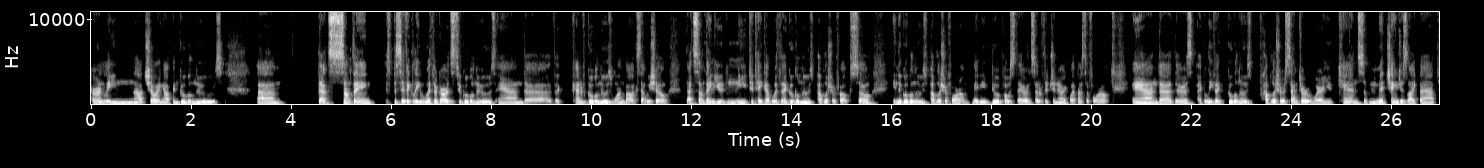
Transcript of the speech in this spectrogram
currently not showing up in Google News. Um, that's something specifically with regards to Google News and uh, the kind of Google News one box that we show. That's something you'd need to take up with the Google News publisher folks. So in the Google News publisher forum, maybe do a post there instead of the generic webmaster forum. And uh, there's, I believe, a Google News Publisher Center where you can submit changes like that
